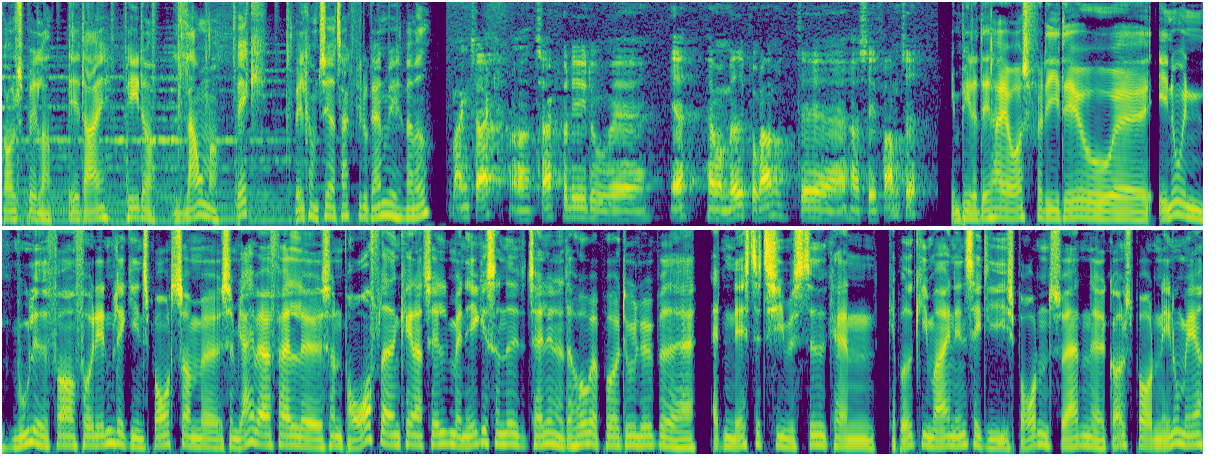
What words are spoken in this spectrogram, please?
golfspiller. Det er dig, Peter Lavner Bæk. Velkommen til, og tak fordi du gerne vil være med. Mange tak, og tak fordi du øh, ja, har været med i programmet. Det øh, har jeg set frem til. Jamen Peter, det har jeg også, fordi det er jo øh, endnu en mulighed for at få et indblik i en sport, som, øh, som jeg i hvert fald øh, sådan på overfladen kender til, men ikke så ned i detaljerne. Der håber jeg på, at du i løbet af, af den næste times tid kan, kan både give mig en indsigt i sportens verden, øh, golfsporten endnu mere,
